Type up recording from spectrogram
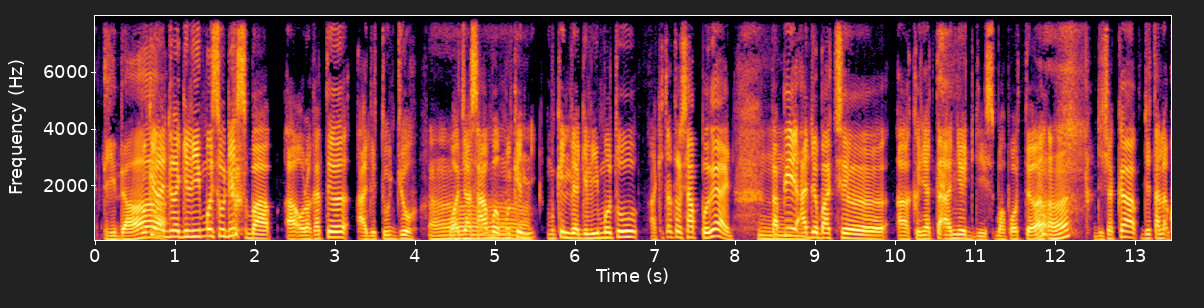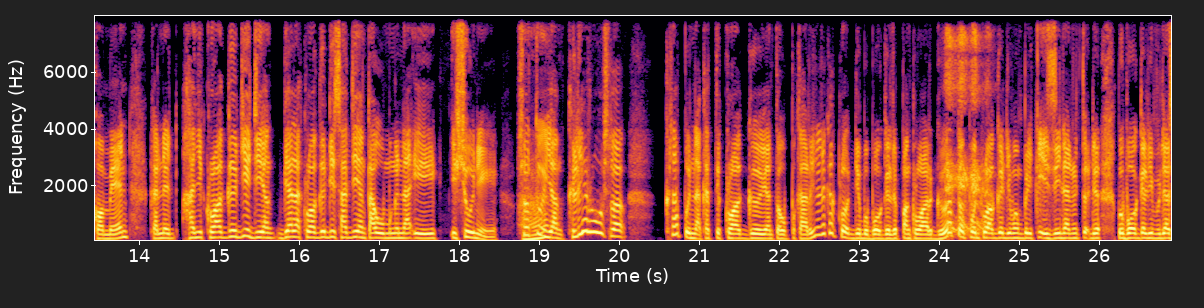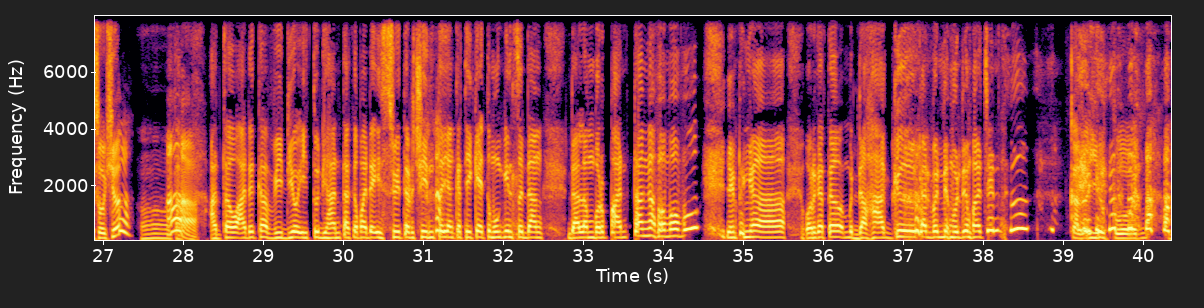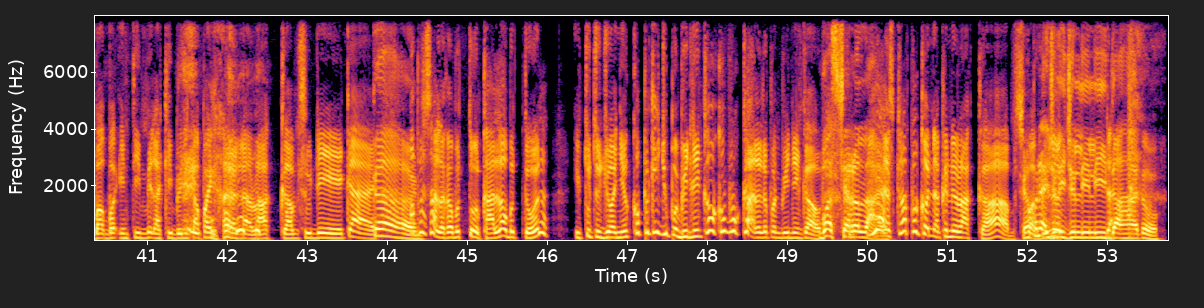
Tidak. Mungkin ada lagi lima sudah sebab uh, orang kata ada tujuh Ah. wajah sama. Mungkin mungkin lagi lima tu uh, kita tak tahu siapa kan. Hmm. Tapi ada baca uh, kenyataannya di sebuah portal. Uh-uh. Dia cakap dia tak nak komen kerana hanya keluarga dia je yang biarlah keluarga dia saja yang tahu mengenai isu ni. So tu yang keliru sebab Kenapa nak kata keluarga yang tahu perkara ni Adakah dia berborgol depan keluarga Ataupun keluarga dia memberi keizinan Untuk dia berborgol di media sosial Oh, tak. Atau adakah video itu dihantar kepada isteri tercinta yang ketika itu mungkin sedang dalam berpantang apa bu? Yang tengah orang kata dahaga kan benda-benda macam tu. Kalau ya pun Bab-bab intimate laki bini Tak payah nak rakam Sudir kan Kan. Apa salah kalau betul Kalau betul Itu tujuannya. Kau pergi jumpa bini kau Kau buka lah depan bini kau. Buat secara live. Yes Kenapa kau nak kena rakam? Kenapa nak jeli-jeli lidah tu?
